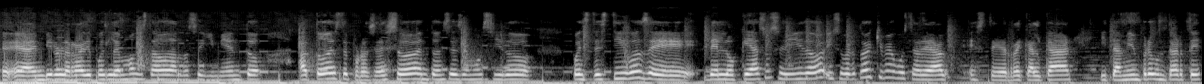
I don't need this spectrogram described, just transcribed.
Eh, en Viro la Radio pues le hemos estado dando seguimiento a todo este proceso, entonces hemos sido pues testigos de, de, lo que ha sucedido. Y sobre todo aquí me gustaría este, recalcar y también preguntarte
